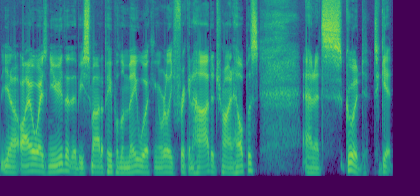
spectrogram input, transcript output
you know, I always knew that there'd be smarter people than me working really freaking hard to try and help us. And it's good to get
